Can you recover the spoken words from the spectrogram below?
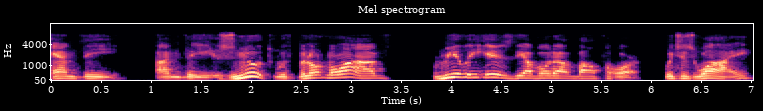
and the on the znut with Benot Moav really is the avodah of Baal Peor, which is why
